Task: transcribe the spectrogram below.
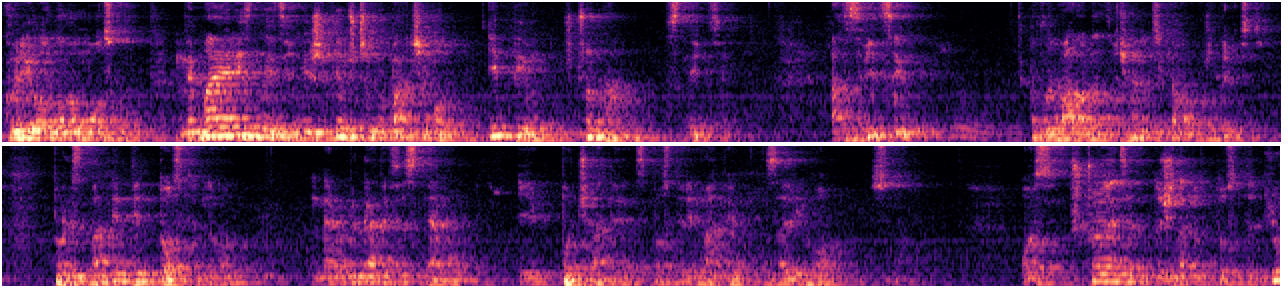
в корі головного мозку, немає різниці між тим, що ми бачимо, і тим, що нам сниться. А звідси вливала надзвичайно цікава можливість приспати під дослідного, не вимикати систему і почати спостерігати за його сном. Ось що я це дочитав ту статтю,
